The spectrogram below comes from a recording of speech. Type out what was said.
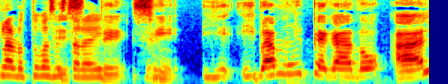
Claro, tú vas a estar ahí. este, Sí, y, y va muy pegado al,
